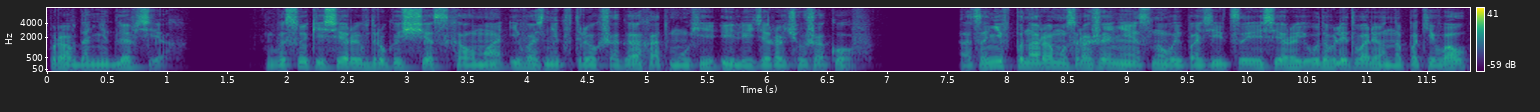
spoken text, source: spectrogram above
Правда, не для всех. Высокий серый вдруг исчез с холма и возник в трех шагах от мухи и лидера чужаков. Оценив панораму сражения с новой позиции, серый удовлетворенно покивал,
